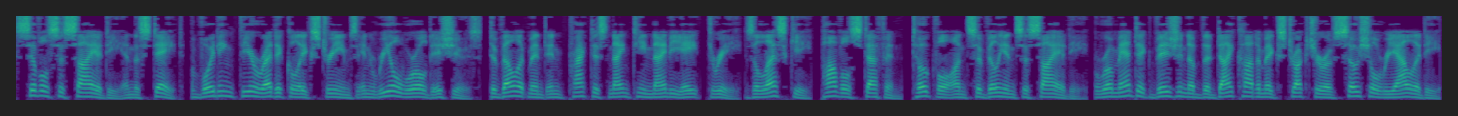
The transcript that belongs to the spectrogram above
Civil Society and the State, Avoiding Theoretical Extremes in Real-World Issues, Development in Practice 1998 3 Zaleski, Pavel Stefan, Tocqueville on Civilian Society, A Romantic Vision of the Dichotomic Structure of Social Reality,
